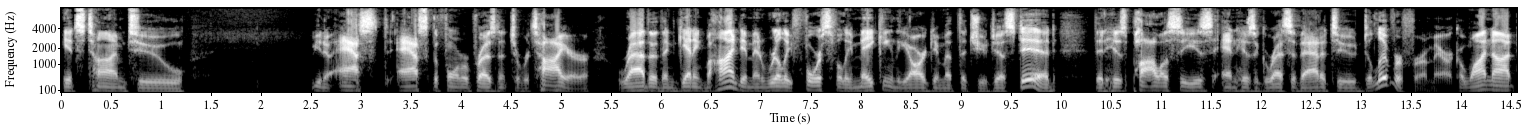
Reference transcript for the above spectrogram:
it's time to you know, asked ask the former president to retire rather than getting behind him and really forcefully making the argument that you just did that his policies and his aggressive attitude deliver for America. Why not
